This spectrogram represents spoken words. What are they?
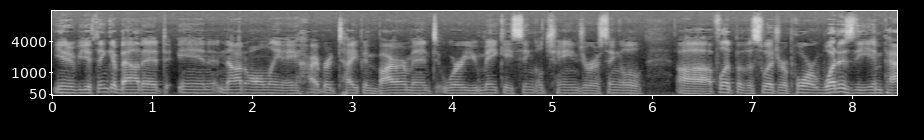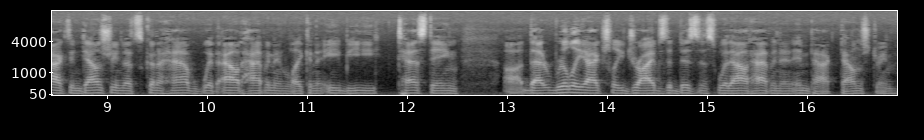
you know, if you think about it in not only a hybrid type environment where you make a single change or a single uh, flip of a switch report, what is the impact in downstream that's going to have without having like an A/B testing uh, that really actually drives the business without having an impact downstream?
